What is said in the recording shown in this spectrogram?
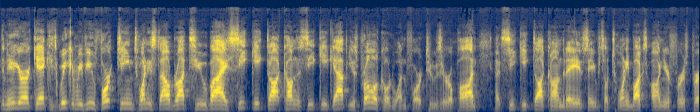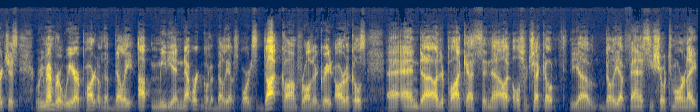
the New York Yankees Week in Review 1420 style brought to you by SeatGeek.com, the SeatGeek app. Use promo code 1420pod at SeatGeek.com today and save yourself 20 bucks on your first purchase. Remember, we are part of the Belly Up Media Network. Go to BellyUpSports.com for all their great articles uh, and uh, other podcasts. And uh, also check out the uh, Belly Up Fantasy Show tomorrow night,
